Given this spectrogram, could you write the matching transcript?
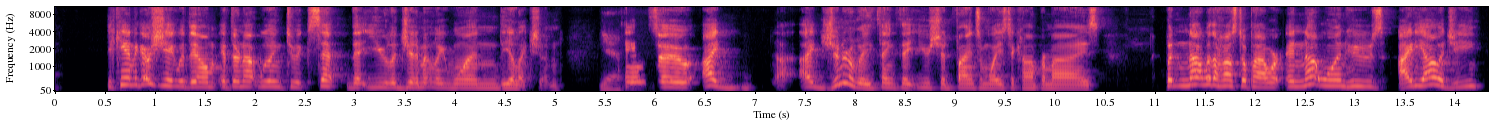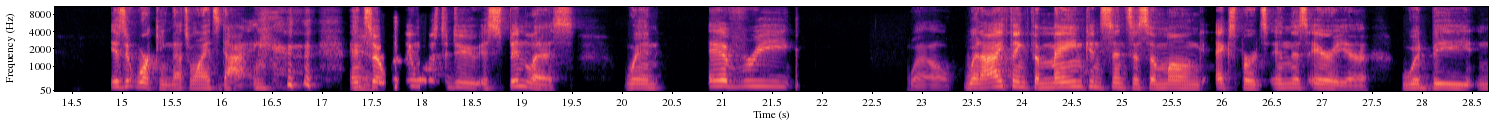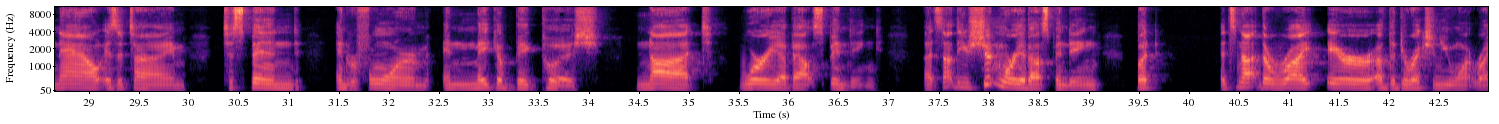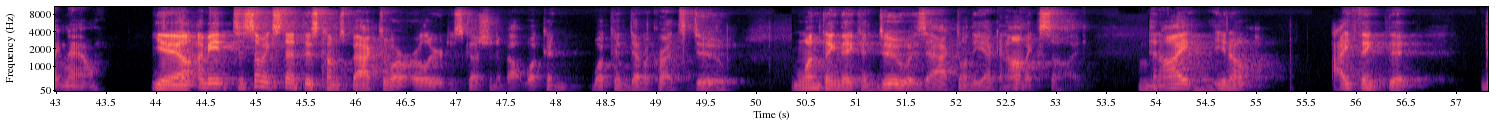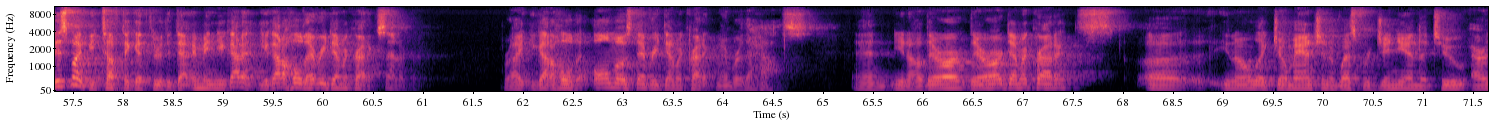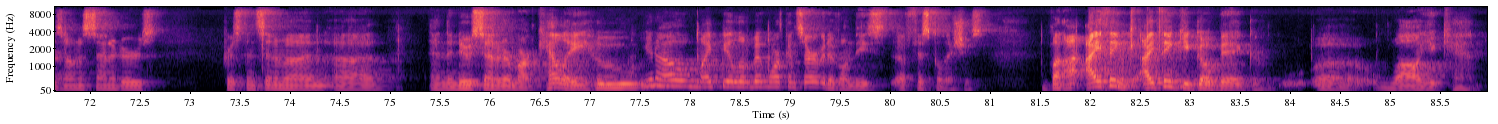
you can't negotiate with them if they're not willing to accept that you legitimately won the election. yeah. And so I I generally think that you should find some ways to compromise, but not with a hostile power and not one whose ideology isn't working. That's why it's dying. and Yeah. so what they want us to do is spend less when every well, when I think the main consensus among experts in this area would be now is a time to spend and reform and make a big push, not worry about spending. It's not that you shouldn't worry about spending, but it's not the right error of the direction you want right now. Yeah, I mean, to some extent, this comes back to our earlier discussion about what can what can Democrats do. One thing they can do is act on the economic side, Mhm. and I, you know, I think that this might be tough to get through the. De- I mean, you gotta you gotta hold every Democratic senator, right? You got to hold almost every Democratic member of the House, and you know there are there are Democrats, uh, you know, like Joe Manchin of West Virginia and the two Arizona senators. Kyrsten Sinema and uh, and the new Senator Mark Kelly, who you know might be a little bit more conservative on these uh, fiscal issues. But I, I think I think you go big uh, while you can.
